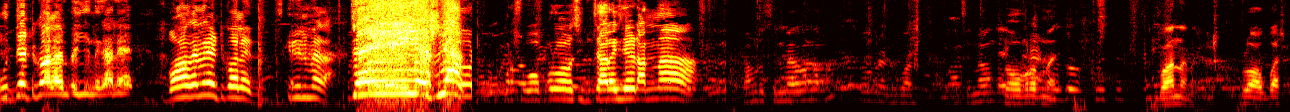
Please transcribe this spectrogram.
ముద్దెట్టుకోవాలనిపించింది కానీ బాగానే పెట్టుకోలేదు స్క్రీన్ మీద. సూపర్ సించారా చేయడు అన్న. సూపర్ ఉంది. బాగుందన్న. బ్లాక్ బస్ట్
